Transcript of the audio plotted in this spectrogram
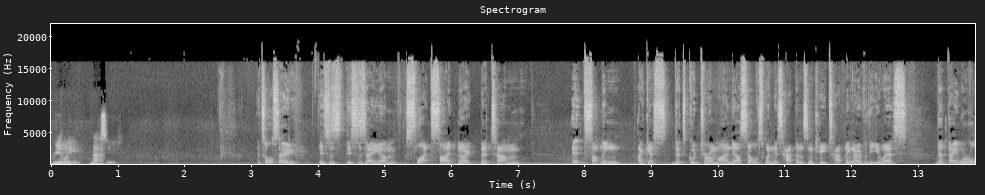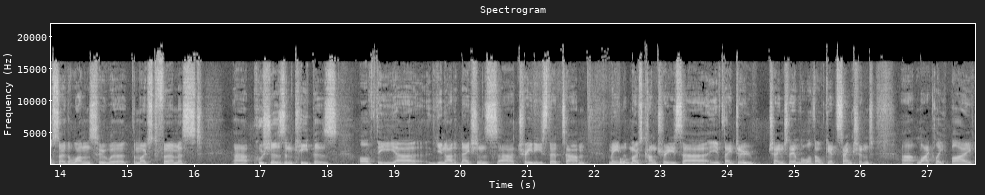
really massive. It's also this is this is a um, slight side note, but um, it's something I guess that's good to remind ourselves when this happens and keeps happening over the US that they were also the ones who were the most firmest uh, pushers and keepers of the uh, United Nations uh, treaties that um, mean that most countries, uh, if they do change their law, they'll get sanctioned, uh, likely by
